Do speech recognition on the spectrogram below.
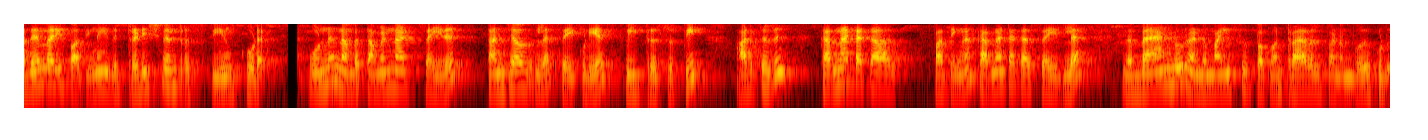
அதே மாதிரி பார்த்திங்கன்னா இது ட்ரெடிஷ்னல் ரெசிபியும் கூட. ஒன்று நம்ம தமிழ்நாட்டு சைடு தஞ்சாவூரில் செய்யக்கூடிய ஸ்வீட் ரெசிபி அடுத்தது கர்நாடகா பார்த்திங்கன்னா கர்நாடகா சைடில் இந்த பெங்களூர் அண்டு மைசூர் பக்கம் ட்ராவல் பண்ணும்போது கொடு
